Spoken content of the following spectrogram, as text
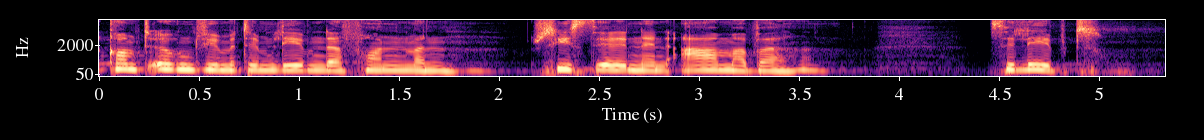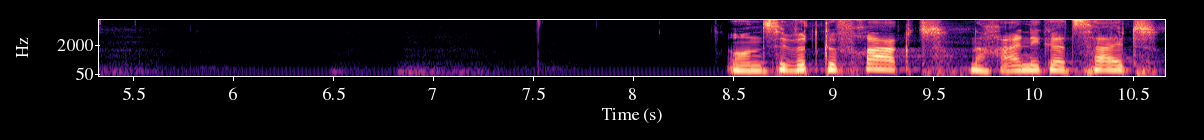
kommt irgendwie mit dem Leben davon, man schießt ihr in den Arm, aber sie lebt. Und sie wird gefragt nach einiger Zeit,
